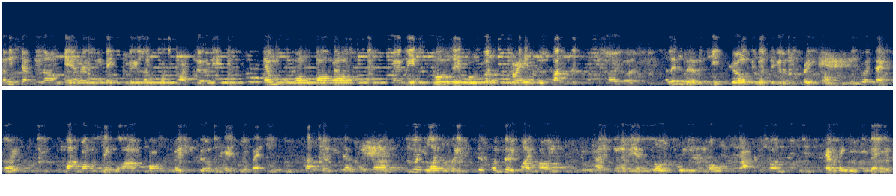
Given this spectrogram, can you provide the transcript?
Only 17 and a half k and it feel like 25 30. Then move on barbells. To be explosive movement to try hit those back a little bit of a cheat curl because they're going to be pretty on the first exercise. Back single arm concentration to. That's going to be 7.5. It's slightly lightweight, just for 35 pounds. And it's going to be a slow on. Everything on.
